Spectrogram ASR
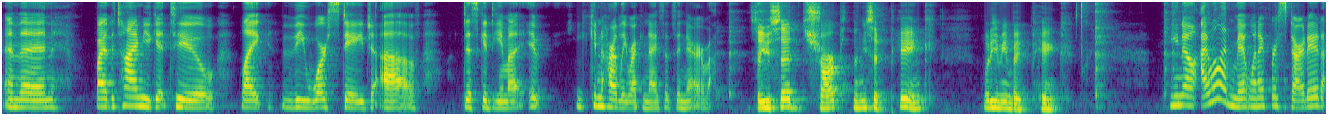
And then by the time you get to like the worst stage of disc edema, it, you can hardly recognize it's a nerve. So you said sharp, then you said pink. What do you mean by pink? You know, I will admit when I first started,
